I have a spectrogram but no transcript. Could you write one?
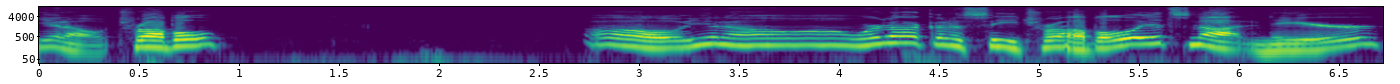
you know, trouble. Oh, you know, we're not going to see trouble. It's not near.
